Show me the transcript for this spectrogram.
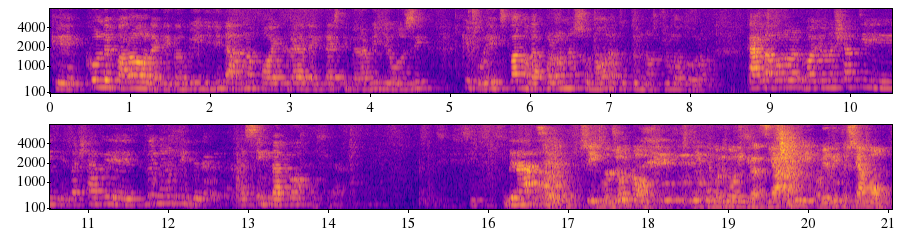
che con le parole che i bambini gli danno poi crea dei testi meravigliosi che poi fanno da colonna sonora a tutto il nostro lavoro. Carla, voglio lasciarti, lasciare due minuti al sindaco. Grazie. Sì, buongiorno, Niente, volevo ringraziarvi, ovviamente siamo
